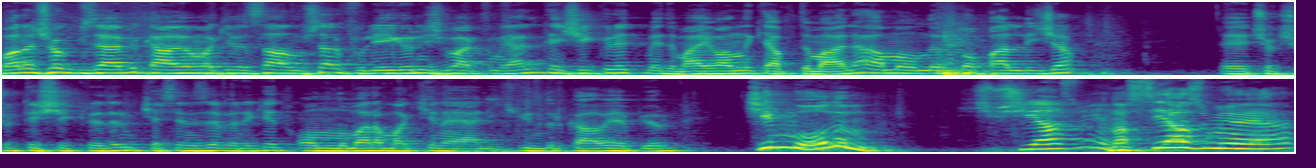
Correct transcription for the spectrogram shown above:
bana çok güzel bir kahve makinesi almışlar. Fulya'yı görünce baktım geldi. Teşekkür etmedim. Hayvanlık yaptım hala ama onları toparlayacağım. Ee, çok çok teşekkür ederim. Kesenize bereket. 10 numara makine yani. 2 gündür kahve yapıyorum. Kim bu oğlum? Hiçbir şey yazmıyor. Nasıl yazmıyor ya?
